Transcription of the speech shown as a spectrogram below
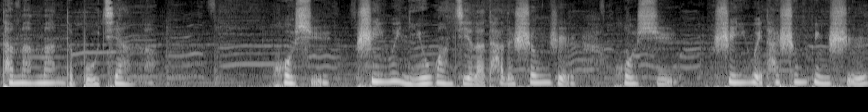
他慢慢的不见了。或许是因为你又忘记了他的生日，或许是因为他生病时。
